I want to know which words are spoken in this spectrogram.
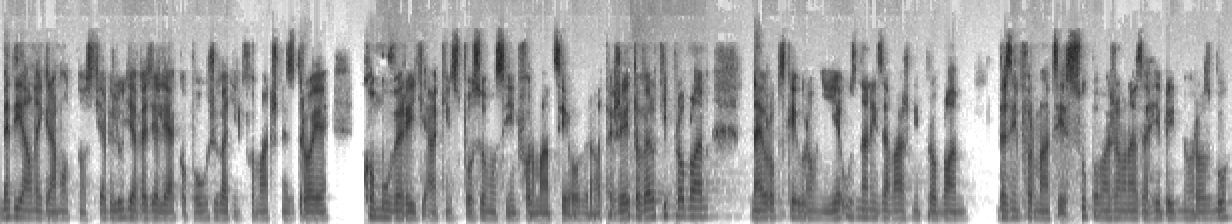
mediálnej gramotnosti, aby ľudia vedeli, ako používať informačné zdroje, komu veriť a akým spôsobom si informácie overovať. Takže je to veľký problém, na európskej úrovni je uznaný za vážny problém, dezinformácie sú považované za hybridnú hrozbu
